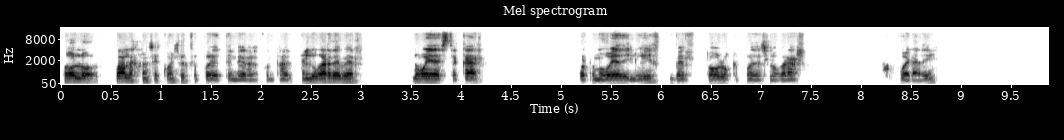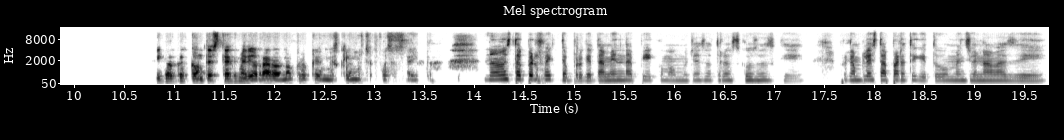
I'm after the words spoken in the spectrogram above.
todo lo, todas las consecuencias que puede tener al contrario. En lugar de ver, no voy a destacar, porque me voy a diluir, ver todo lo que puedes lograr afuera de. Y creo que contesté medio raro, ¿no? Creo que mezclé muchas cosas ahí. No, está perfecto, porque también da pie como muchas otras cosas que, por ejemplo, esta parte que tú mencionabas de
